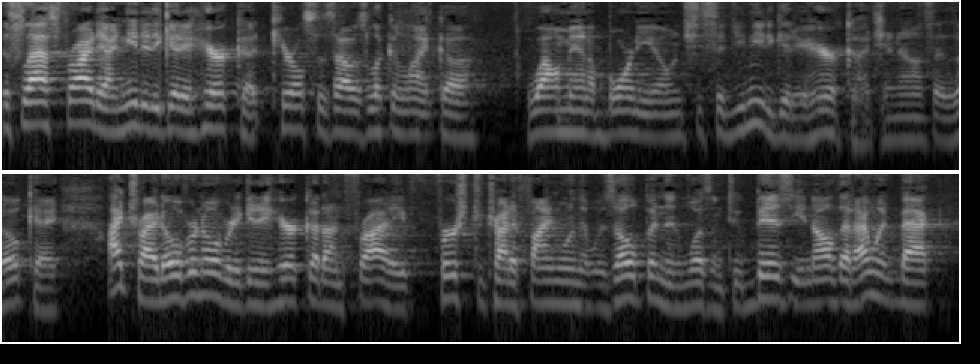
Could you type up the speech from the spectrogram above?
This last Friday, I needed to get a haircut. Carol says I was looking like a wild man of Borneo, and she said, You need to get a haircut, you know. I says, Okay. I tried over and over to get a haircut on Friday, first to try to find one that was open and wasn't too busy and all that. I went back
